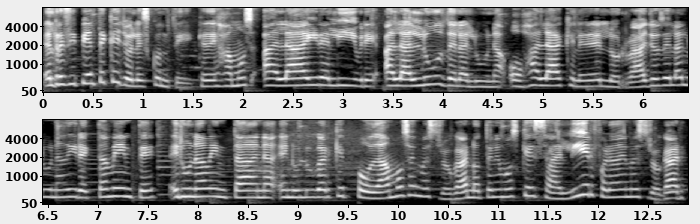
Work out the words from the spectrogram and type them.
El recipiente que yo les conté, que dejamos al aire libre, a la luz de la luna, ojalá que le den los rayos de la luna directamente en una ventana, en un lugar que podamos en nuestro hogar, no tenemos que salir fuera de nuestro hogar,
